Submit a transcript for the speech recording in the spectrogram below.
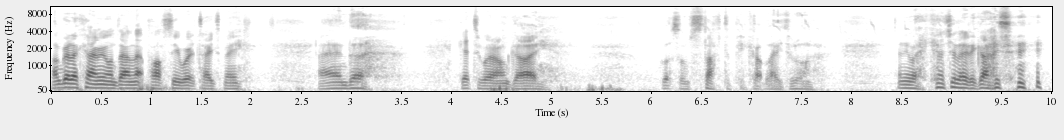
I'm going to carry on down that path, see where it takes me, and uh, get to where I'm going. Got some stuff to pick up later on. Anyway, catch you later, guys.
